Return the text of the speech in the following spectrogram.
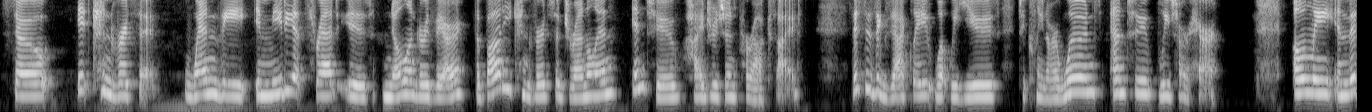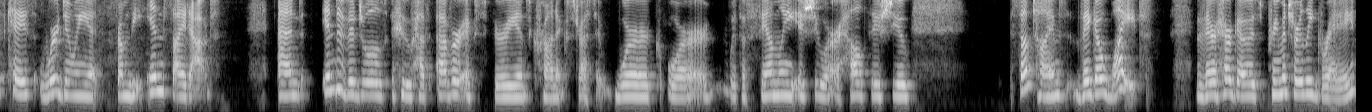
So it converts it when the immediate threat is no longer there, the body converts adrenaline into hydrogen peroxide. This is exactly what we use to clean our wounds and to bleach our hair. Only in this case, we're doing it from the inside out. And individuals who have ever experienced chronic stress at work or with a family issue or a health issue, sometimes they go white their hair goes prematurely gray.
